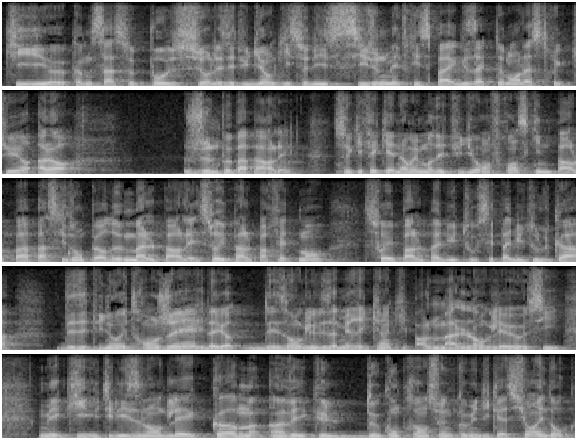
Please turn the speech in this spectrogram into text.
qui, euh, comme ça, se pose sur les étudiants qui se disent, si je ne maîtrise pas exactement la structure, alors je ne peux pas parler. Ce qui fait qu'il y a énormément d'étudiants en France qui ne parlent pas parce qu'ils ont peur de mal parler. Soit ils parlent parfaitement, soit ils parlent pas du tout. C'est pas du tout le cas des étudiants étrangers, et d'ailleurs des Anglais des Américains qui parlent mal l'anglais eux aussi, mais qui utilisent l'anglais comme un véhicule de compréhension et de communication. Et donc,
